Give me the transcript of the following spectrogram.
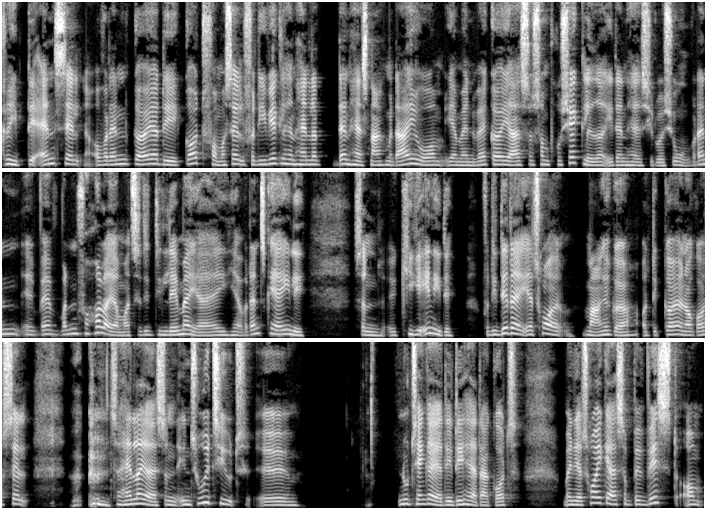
gribe det an selv, og hvordan gør jeg det godt for mig selv? Fordi i virkeligheden handler den her snak med dig jo om, jamen hvad gør jeg så som projektleder i den her situation? Hvordan, øh, hvad, hvordan forholder jeg mig til det dilemma, jeg er i her? Hvordan skal jeg egentlig sådan øh, kigge ind i det? Fordi det der, jeg tror mange gør, og det gør jeg nok også selv, så handler jeg sådan intuitivt, øh, nu tænker jeg, det er det her, der er godt. Men jeg tror ikke, jeg er så bevidst om,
